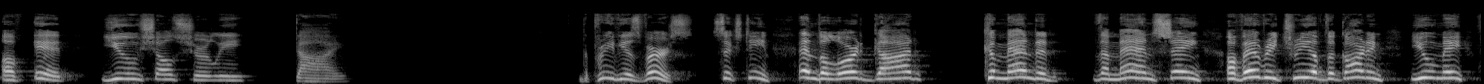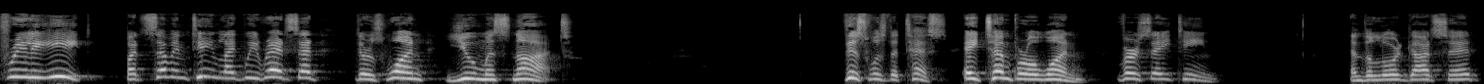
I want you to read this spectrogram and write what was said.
of it, you shall surely die. The previous verse, 16, and the Lord God commanded the man saying, of every tree of the garden you may freely eat. But 17, like we read, said, there's one you must not. This was the test, a temporal one. Verse 18. And the Lord God said,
